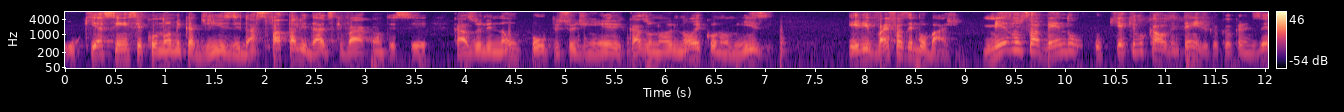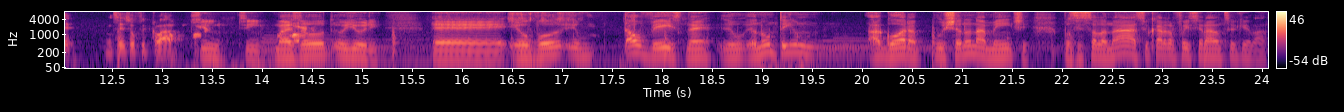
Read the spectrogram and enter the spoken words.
o que a ciência econômica diz e das fatalidades que vai acontecer caso ele não poupe o seu dinheiro e caso não, ele não economize, ele vai fazer bobagem. Mesmo sabendo o que aquilo causa, entende o que eu quero dizer? Não sei se eu fui claro. Sim, sim. Mas, ô Yuri, é, eu vou. Eu, talvez, né? Eu, eu não tenho agora puxando na mente vocês falando, ah, se o cara não foi ensinado, não sei o que lá.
